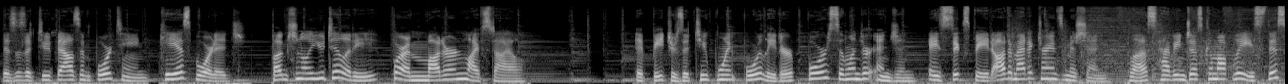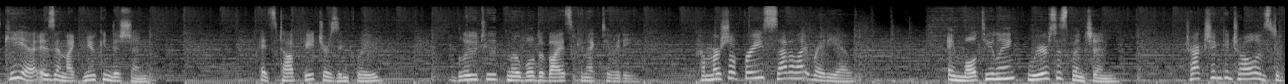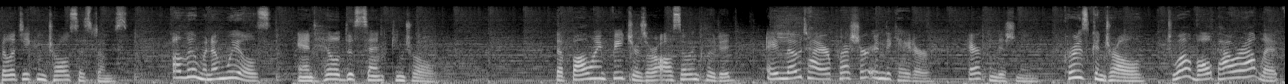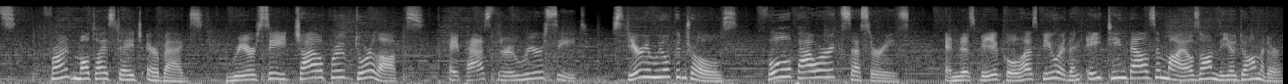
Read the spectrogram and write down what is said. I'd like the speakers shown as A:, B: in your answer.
A: This is a 2014 Kia Sportage, functional utility for a modern lifestyle. It features a 2.4-liter four-cylinder engine, a six-speed automatic transmission. Plus, having just come off lease, this Kia is in like new condition. Its top features include Bluetooth mobile device connectivity, commercial-free satellite radio, a multi-link rear suspension, traction control and stability control systems, aluminum wheels, and hill descent control. The following features are also included a low tire pressure indicator, air conditioning, cruise control, 12 volt power outlets, front multi stage airbags, rear seat child proof door locks, a pass through rear seat, steering wheel controls, full power accessories, and this vehicle has fewer than 18,000 miles on the odometer.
